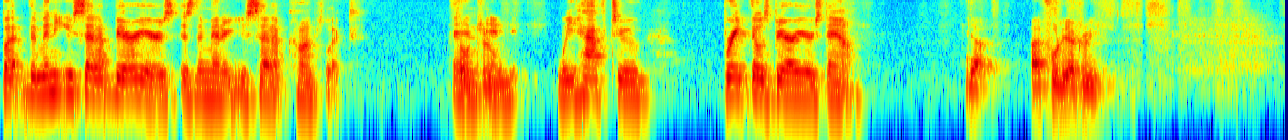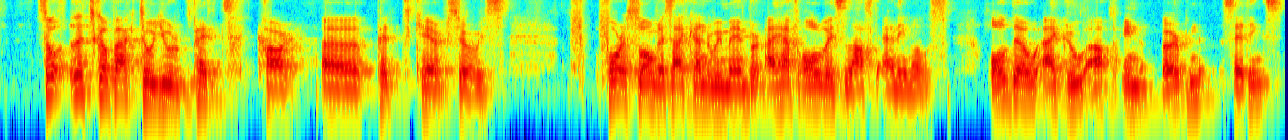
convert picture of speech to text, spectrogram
but the minute you set up barriers is the minute you set up conflict. So and, true. and we have to break those barriers down. Yeah, I fully agree. So let's go back to your pet car, uh, pet care service. For as long as I can remember, I have always loved animals. Although I grew up in urban settings,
